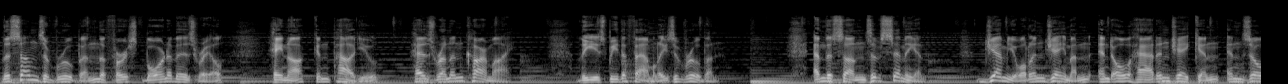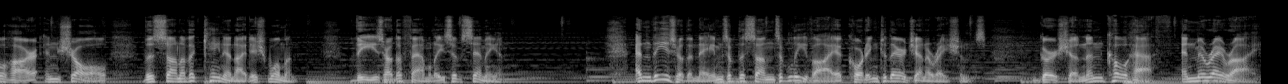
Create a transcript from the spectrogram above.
The sons of Reuben, the firstborn of Israel, Hanoch and Pallu, Hezron and Carmi. These be the families of Reuben. And the sons of Simeon, Jemuel and Jamin, and Ohad and Jachin, and Zohar and Shaul, the son of a Canaanitish woman. These are the families of Simeon. And these are the names of the sons of Levi according to their generations Gershon and Kohath and Merari.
